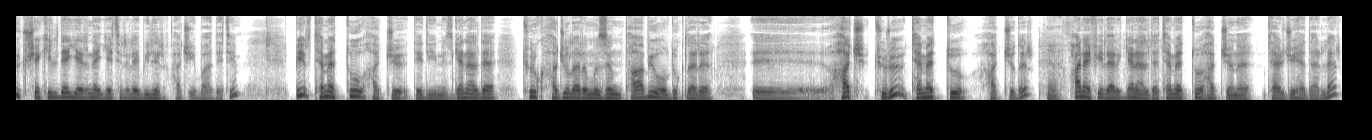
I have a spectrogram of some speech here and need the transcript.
üç şekilde yerine getirilebilir hac ibadeti. Bir temettu haccı dediğimiz genelde Türk hacılarımızın tabi oldukları e, hac türü temettu haccıdır. Evet. Hanefiler genelde temettu haccını tercih ederler.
